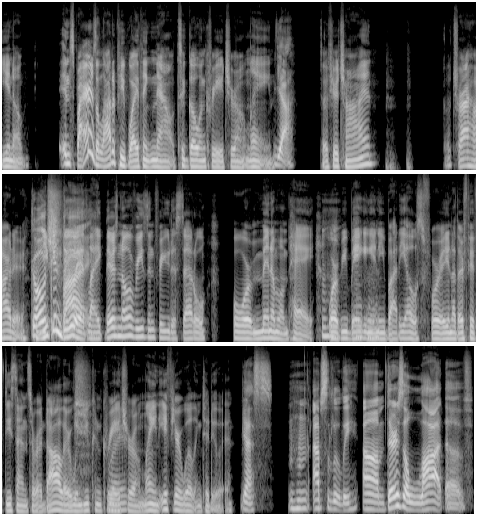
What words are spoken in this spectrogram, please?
you know, inspires a lot of people, I think, now to go and create your own lane. yeah. So if you're trying, go try harder. Go You can do it. Like there's no reason for you to settle for minimum pay or Mhm, be begging mhm. anybody else for another 50 cents or a dollar when you can create Right. your own lane if you're willing to do it. Yes, hmm absolutely. Um, there's a lot of,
